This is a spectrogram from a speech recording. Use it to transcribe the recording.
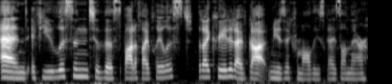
And if you listen to the Spotify playlist that I created, I've got music from all these guys on there.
